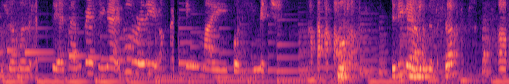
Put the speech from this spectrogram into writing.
di zaman SD SMP sih kayak itu really affecting my body image kata-kata mm-hmm. orang jadi kayak mm-hmm. bener-bener um,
